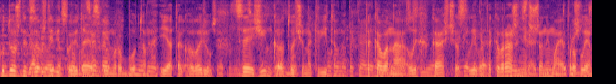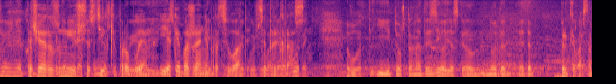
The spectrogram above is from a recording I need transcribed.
Художник Я завжди говорю, на відповідає 100%, своїм роботам. ну, І я так говорю. жінка окружена Це цим. жінка Ну, оточена ну, квітами. вона така, Така ну, вона така легка, щаслива, щаслива. така, Таке враження, ну, не що знаю, немає такого, що проблем. у неї нет Хоча я проблем. розумію, Хотя що прекрасно стільки понимаешь, проблем, какое і яке сколько бажання проблем, працювати. какое Це желание прекрасно. работать. Вот. И то, что она это сделала, я сказал, ну это, это прекрасно.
